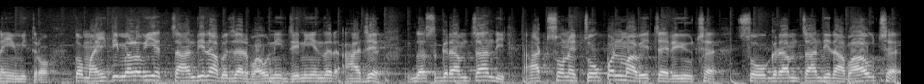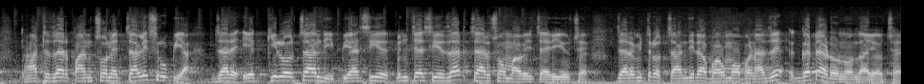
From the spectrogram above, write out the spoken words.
નહીં મિત્રો. તો માહિતી મેળવીએ ચાંદીના બજાર ભાવની જેની અંદર આજે દસ ગ્રામ ચાંદી આઠસો ને ચોપનમાં વેચાઈ રહ્યું છે. સો ગ્રામ ચાંદીના ભાવ છે આઠ હજાર પાંચસો ને ચાલીસ રૂપિયા. જ્યારે એક કિલો ચાંદી પ્યાસી પંચ્યાસી હજાર ચારસોમાં વેચાઈ રહ્યું છે. જ્યારે મિત્રો ચાંદીના ભાવમાં પણ આજે ઘટાડો નોંધાયો છે.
